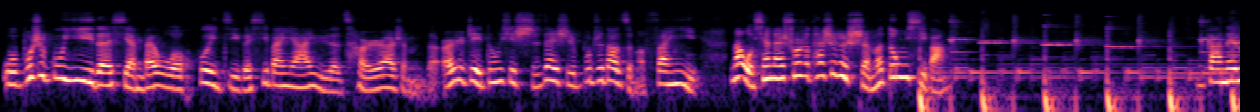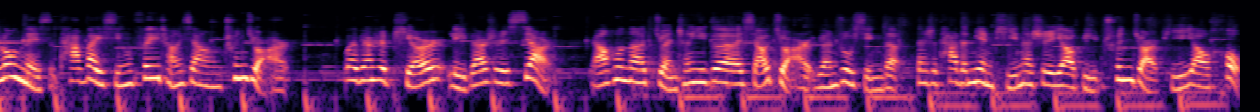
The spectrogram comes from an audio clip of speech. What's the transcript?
我不是故意的显摆我会几个西班牙语的词儿啊什么的，而是这东西实在是不知道怎么翻译。那我先来说说它是个什么东西吧。Ganelones，它外形非常像春卷儿，外边是皮儿，里边是馅儿，然后呢卷成一个小卷儿，圆柱形的。但是它的面皮呢是要比春卷皮要厚。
